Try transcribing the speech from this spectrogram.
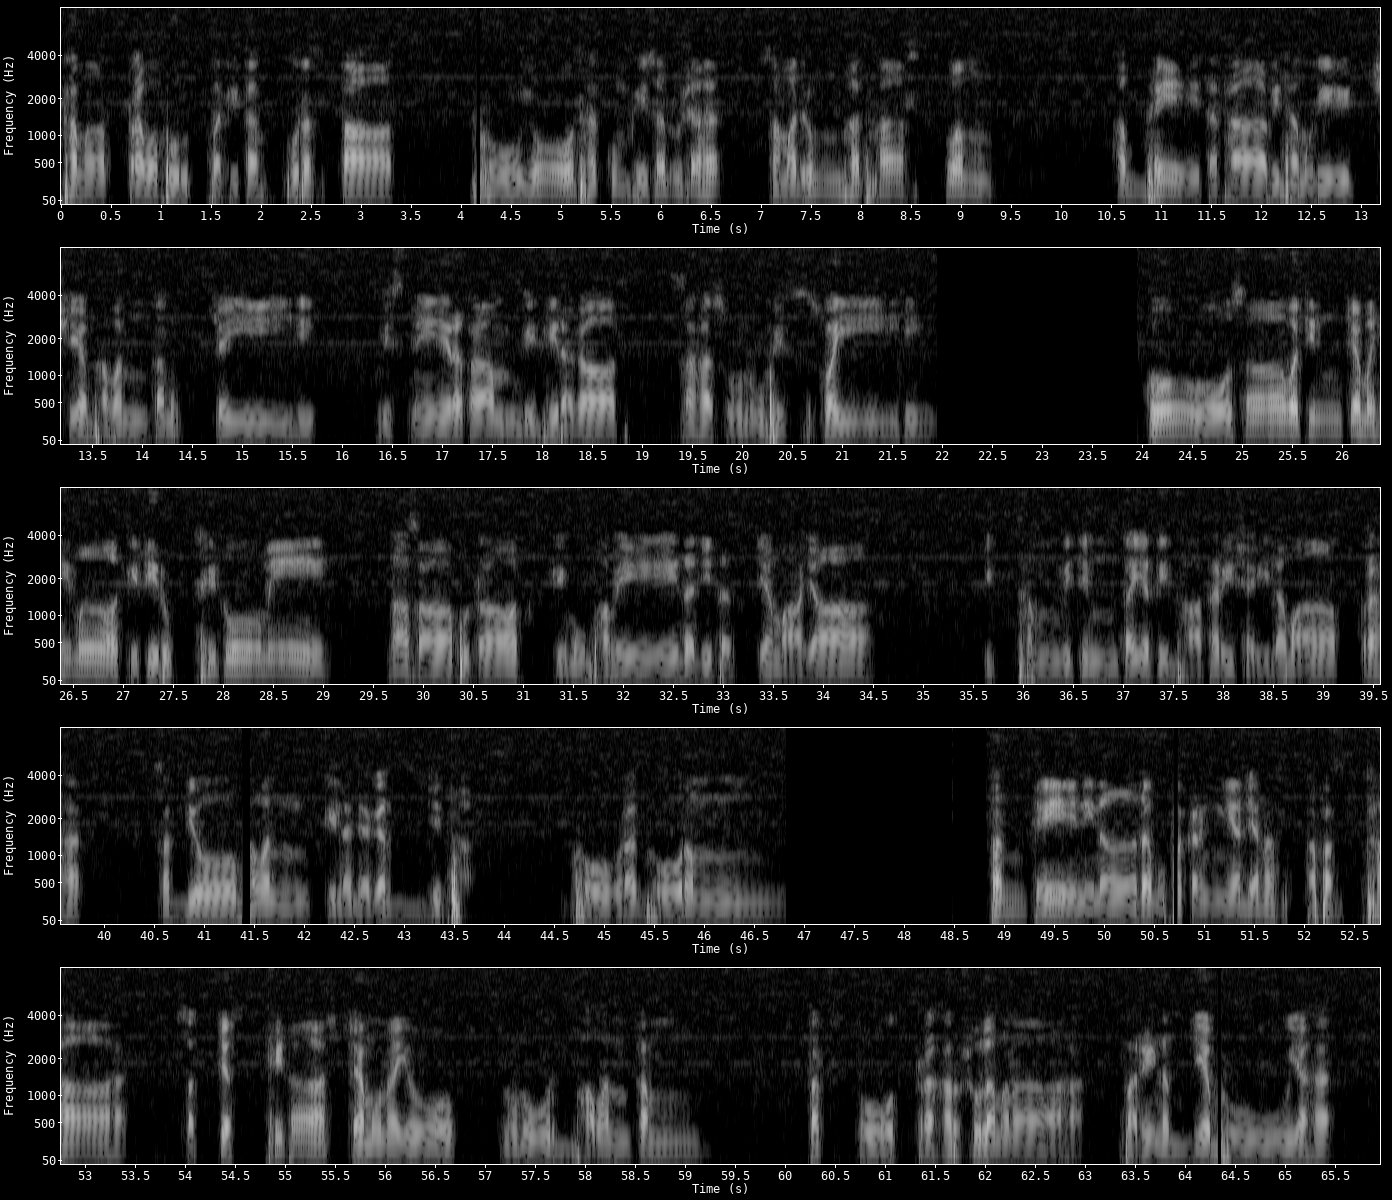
अङ्गुष्ठमात्रवपुरुत्पतितः पुरस्तात् भूयोऽथ कुम्भिसदृशः समजृम्भथास्त्वम् अभ्रे तथाविधमुदीक्ष्य भवन्तमुच्चैः विस्मेरताम् विधिरगात् सह सूनुभिः स्वैः। कोऽसावचिन्त्य महिमा कितिरुत्थितो मे नासापुटात् किमु भवेदजितस्य माया? इत्थम् विचिन्तयति धातरिशैलमात्रः। सद्यो भवन् किल जगर्जित? घोरघोरम्। तम् ते निनादमुपकर्ण्यजनस्तपस्थाः सत्यस्थिताश्च मुनयो नुनुवुर्भवन्तम् तत्स्तोत्रहर्षुलमनाः परिणद्यभूयः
